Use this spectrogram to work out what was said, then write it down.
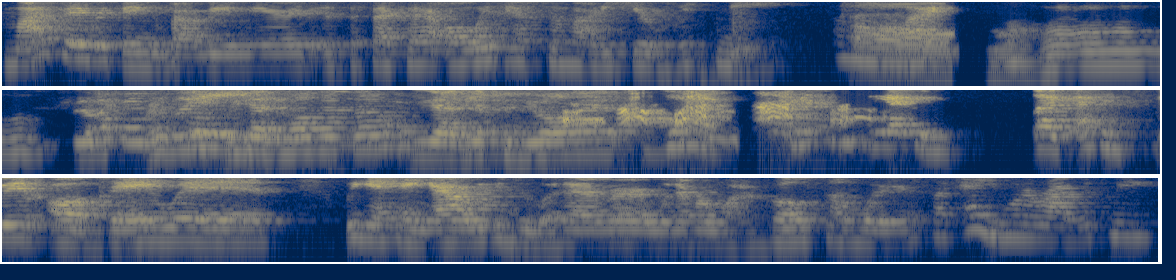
My favorite thing about being married is the fact that I always have somebody here with me. Oh. Like, Really? Really? You got to do all that though? You got you have to do all that? yeah, I have somebody I can like I can spend all day with. We can hang out. We can do whatever. Whenever I want to go somewhere, it's like, hey, you want to ride with me?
